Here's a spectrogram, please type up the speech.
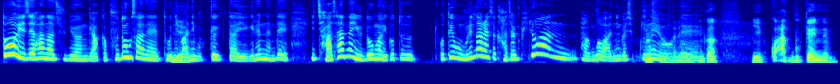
또 이제 하나 중요한 게 아까 부동산에 돈이 예. 많이 묶여 있다 얘기를 했는데 이 자산의 유동화 이것도 어떻게 보면 우리나라에서 가장 필요한 방법 아닌가 싶긴 해요. 그렇습니다. 예. 네. 그러니까 이 꽉 묶여 있는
